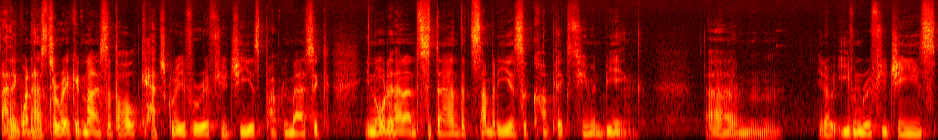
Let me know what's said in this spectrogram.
I think one has to recognize that the whole category of a refugee is problematic in order to understand that somebody is a complex human being. Um, you know, even refugees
